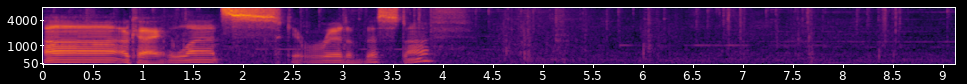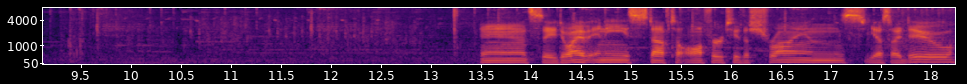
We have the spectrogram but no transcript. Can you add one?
Uh, okay, let's get rid of this stuff. And let's see, do I have any stuff to offer to the shrines? Yes, I do.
